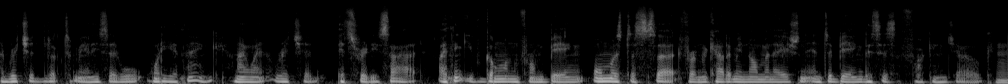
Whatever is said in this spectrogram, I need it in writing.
And Richard looked at me and he said, Well, what do you think? And I went, Richard, it's really sad. I think you've gone from being almost a cert for an Academy nomination into being, this is a fucking joke. hmm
